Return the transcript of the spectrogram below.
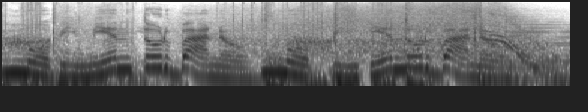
Movimiento Urbano. Movimiento Urbano.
